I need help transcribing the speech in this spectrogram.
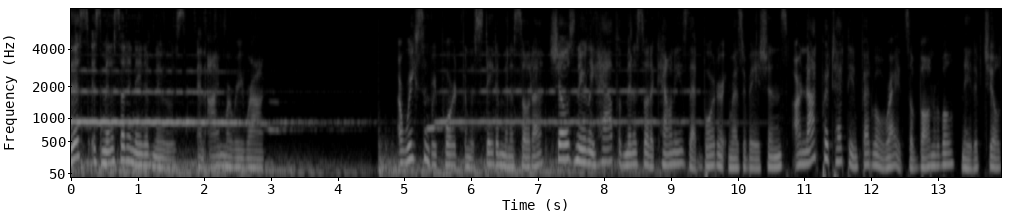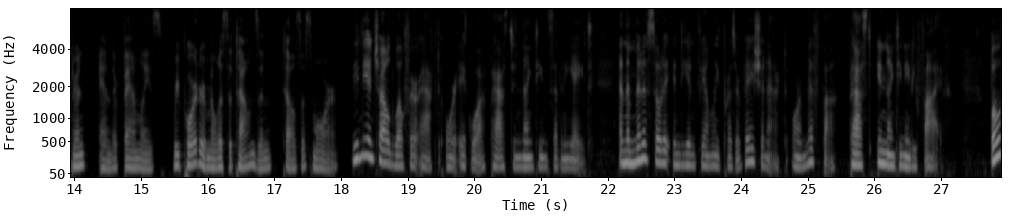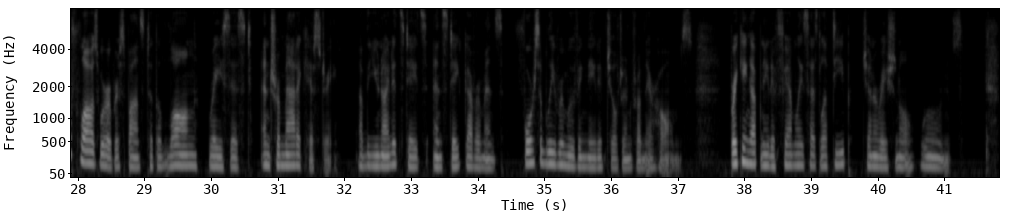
This is Minnesota Native News, and I'm Marie Rock. A recent report from the state of Minnesota shows nearly half of Minnesota counties that border reservations are not protecting federal rights of vulnerable Native children and their families. Reporter Melissa Townsend tells us more. The Indian Child Welfare Act, or ICWA, passed in 1978, and the Minnesota Indian Family Preservation Act, or MIFPA, passed in 1985. Both laws were a response to the long, racist, and traumatic history of the United States and state governments forcibly removing Native children from their homes. Breaking up Native families has left deep generational wounds.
